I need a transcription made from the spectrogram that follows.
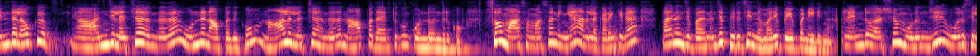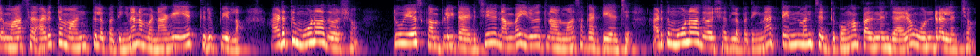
எந்த அளவுக்கு அஞ்சு லட்சம் இருந்ததை ஒன்று நாற்பதுக்கும் நாலு லட்சம் இருந்ததை நாற்பதாயிரத்துக்கும் கொண்டு வந்திருக்கோம். ஸோ மாதம் மாதம் நீங்கள் அதில் கிடைக்கிற பதினஞ்சு பதினஞ்சு பிரித்து இந்த மாதிரி பே பண்ணிவிடுங்க ரெண்டு ரெண்டு வருஷம் முடிஞ்சு ஒரு சில மாதம் அடுத்த மந்த்தில் பார்த்திங்கன்னா நம்ம நகையே திருப்பிடலாம். அடுத்து மூணாவது வருஷம் டூ இயர்ஸ் கம்ப்ளீட் ஆகிடுச்சு நம்ம இருபத்தி நாலு மாதம் கட்டியாச்சு. அடுத்து மூணாவது வருஷத்தில் பார்த்தீங்கன்னா டென் மந்த்ஸ் எடுத்துக்கோங்க பதினஞ்சாயிரம் ஒன்றரை லட்சம்.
